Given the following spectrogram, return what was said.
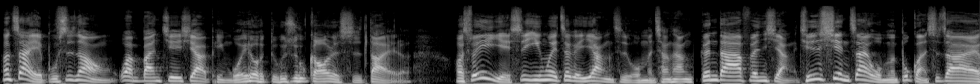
那再也不是那种万般皆下品，唯有读书高的时代了。哦，所以也是因为这个样子，我们常常跟大家分享，其实现在我们不管是在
